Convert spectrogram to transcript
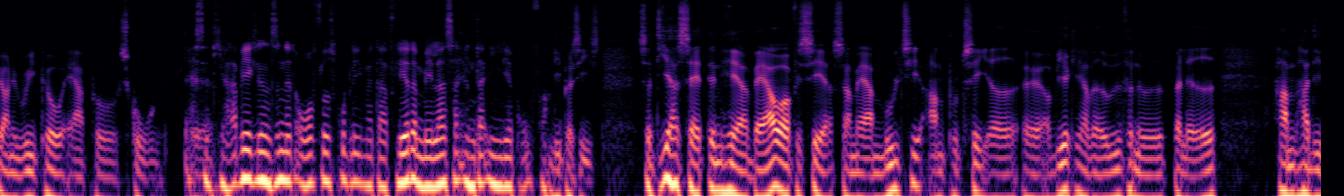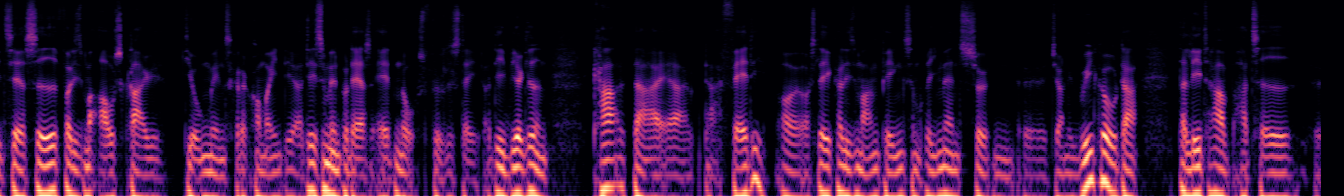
Johnny Rico er på skole. Ja, så de har virkelig sådan et overflodsproblem, at der er flere, der melder sig, end der egentlig er brug for. Lige præcis. Så de har sat den her værgeofficer, som er multiamputeret øh, og virkelig har været ude for noget ballade, ham har de til at sidde for ligesom at afskrække de unge mennesker, der kommer ind der. Og det er simpelthen på deres 18-års fødselsdag. Og det er i virkeligheden Karl, der er, der er fattig og, og slet ikke har lige så mange penge som rigmandssønnen øh, Johnny Rico, der, der lidt har, har taget øh,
